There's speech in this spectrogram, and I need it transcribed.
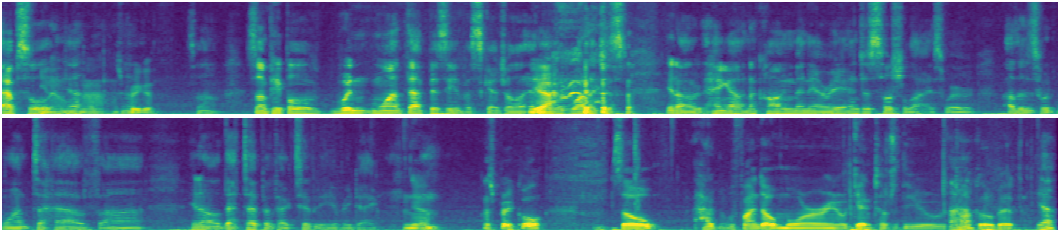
Absolutely. You know, yeah. that's yeah. pretty good. So some people wouldn't want that busy of a schedule, and Yeah. they would want to just, you know, hang out in a common area and just socialize. Where others would want to have, uh, you know, that type of activity every day. Yeah, Mm. that's pretty cool. So, how do people find out more? You know, get in touch with you, Uh-huh. talk a little bit. Yeah.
